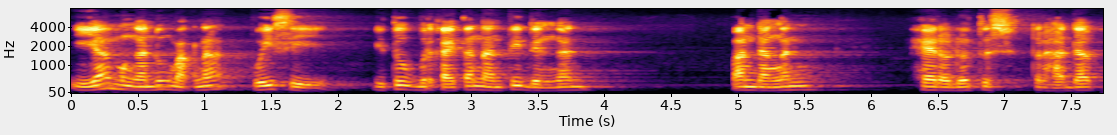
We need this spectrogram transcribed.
ia mengandung makna puisi. Itu berkaitan nanti dengan pandangan Herodotus terhadap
